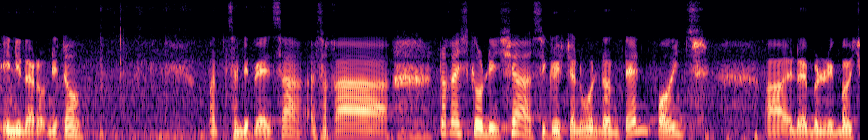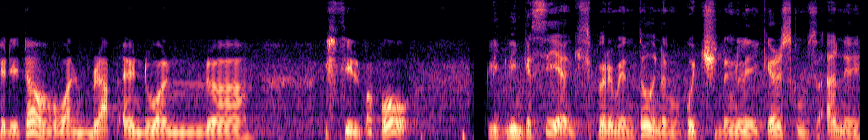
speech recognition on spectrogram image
inilaro, nito. Pat sa depensa. At saka, naka-score din siya, si Christian Wood ng 10 points. ah 11 rebounds siya dito. 1 block and 1 steal pa po. Click din kasi ang eksperimento ng coach ng Lakers kung saan eh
